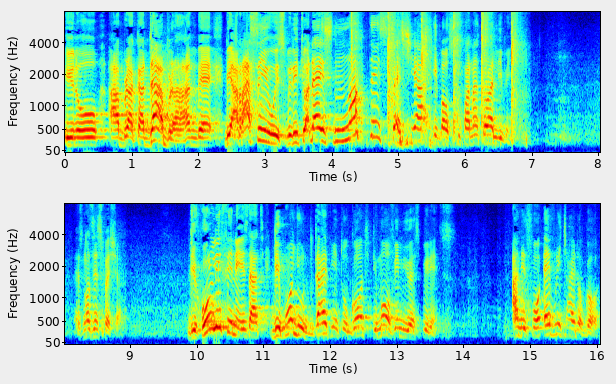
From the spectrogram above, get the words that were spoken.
you know, abracadabra, and they are harassing you with spiritual. There is nothing special about supernatural living. There's nothing special. The only thing is that the more you dive into God, the more of Him you experience. And it's for every child of God.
